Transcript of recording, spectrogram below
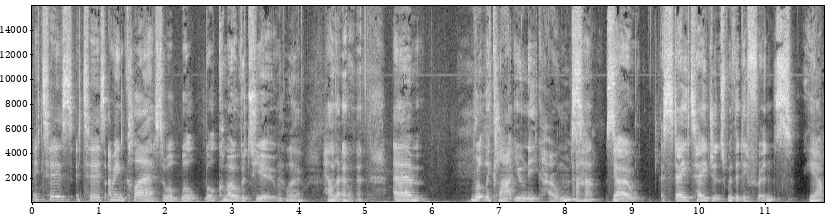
It is. It is. I mean, Claire. So we'll we'll we'll come over to you. Hello. Hello. um, Rutley Clark Unique Homes. Uh-huh. So estate agents with a difference. Yeah.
